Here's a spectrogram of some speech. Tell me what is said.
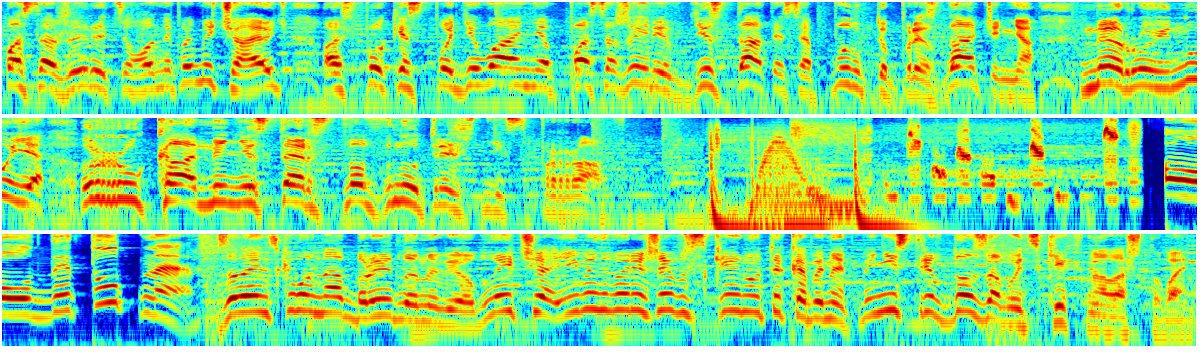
Пасажири цього не помічають, аж поки сподівання пасажирів дістатися пункту призначення не руйнує рука Міністерства внутрішніх справ. Олди тутне. Зеленському набридли нові обличчя, і він вирішив скинути кабінет міністрів до заводських налаштувань.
